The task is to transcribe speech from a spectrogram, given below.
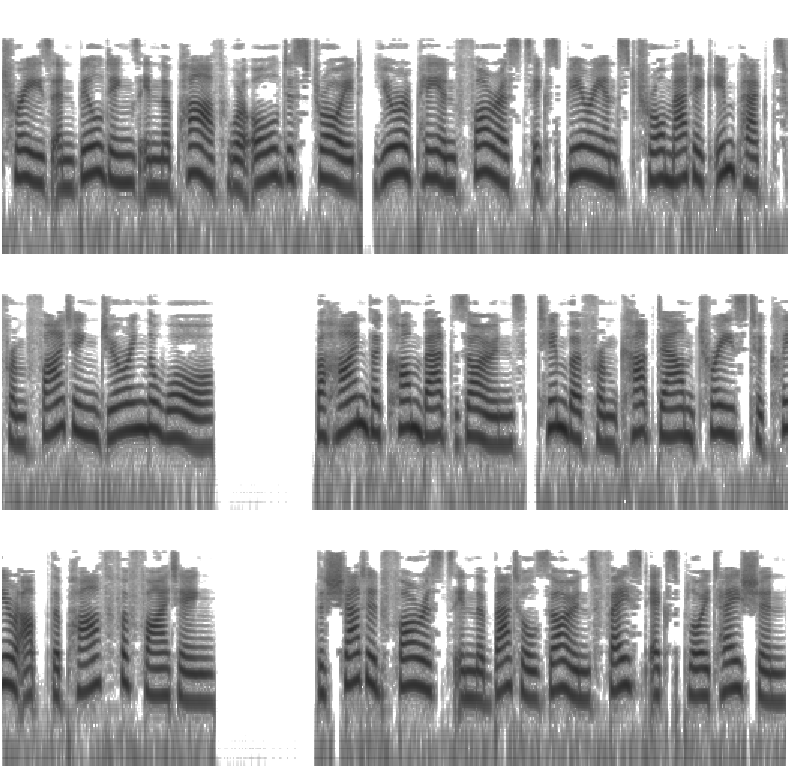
Trees and buildings in the path were all destroyed. European forests experienced traumatic impacts from fighting during the war. Behind the combat zones, timber from cut down trees to clear up the path for fighting. The shattered forests in the battle zones faced exploitation.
